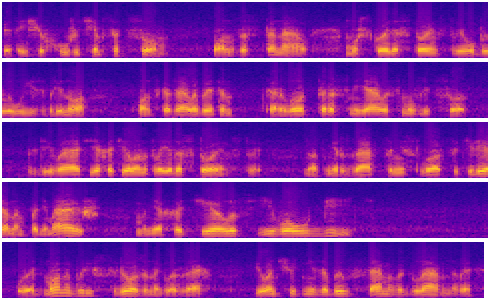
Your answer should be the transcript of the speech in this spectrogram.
Это еще хуже, чем с отцом. Он застонал. Мужское достоинство его было уязвлено. Он сказал об этом. Карлотта рассмеялась ему в лицо. «Плевать я хотела на твое достоинство, но от мерзавца несло ацетиленом, понимаешь? Мне хотелось его убить». У Эдмона были слезы на глазах, и он чуть не забыл самого главного —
